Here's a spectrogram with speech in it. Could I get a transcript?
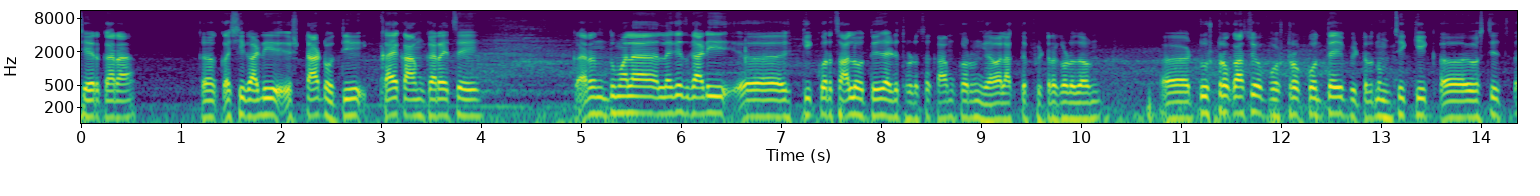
शेअर करा. क कशी गाडी स्टार्ट होती काय काम करायचं आहे कारण तुम्हाला लगेच गाडी किकवर चालू होते त्यासाठी थोडंसं काम करून घ्यावं लागतं फिटरकडं जाऊन. टू स्ट्रोक असो फोर स्ट्रोक कोणताही फिटर तुमची किक व्यवस्थित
